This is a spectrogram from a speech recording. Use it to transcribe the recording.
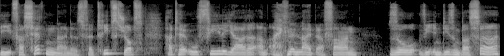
die Facetten eines Vertriebsjobs hat Herr U viele Jahre am eigenen Leib erfahren. So wie in diesem Bassin,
